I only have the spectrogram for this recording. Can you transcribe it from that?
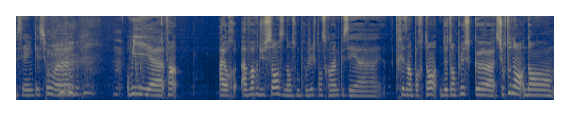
C'est une question. Euh, oui, enfin, alors avoir du sens dans son projet, je pense quand même que c'est très important. D'autant plus que, surtout dans, dans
